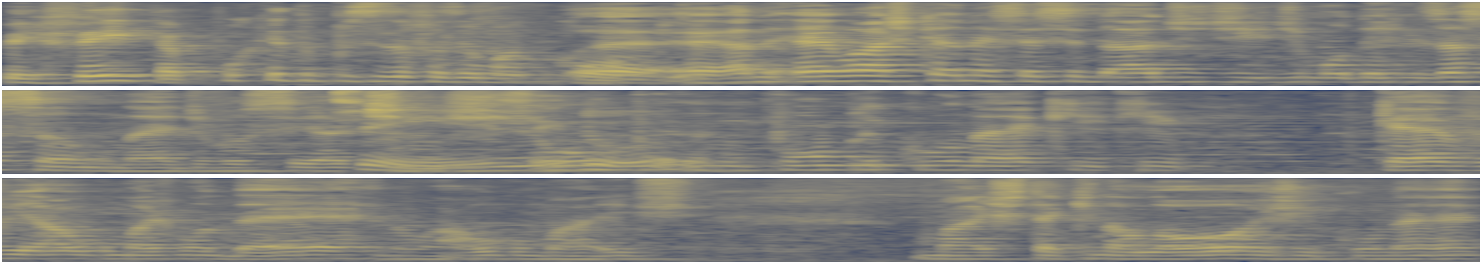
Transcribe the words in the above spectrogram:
perfeita, por que tu precisa fazer uma cópia? É, é, eu acho que é a necessidade de, de modernização, né? De você atingir Sim, um, um, público né? que, que quer ver algo mais moderno, algo mais, mais tecnológico, né?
